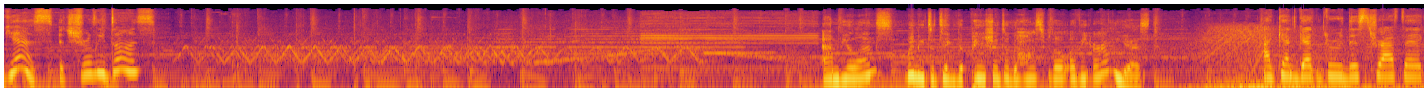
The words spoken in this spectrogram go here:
Yes, it surely does. Ambulance, we need to take the patient to the hospital at the earliest. I can't get through this traffic.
